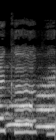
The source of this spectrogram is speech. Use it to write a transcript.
like a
